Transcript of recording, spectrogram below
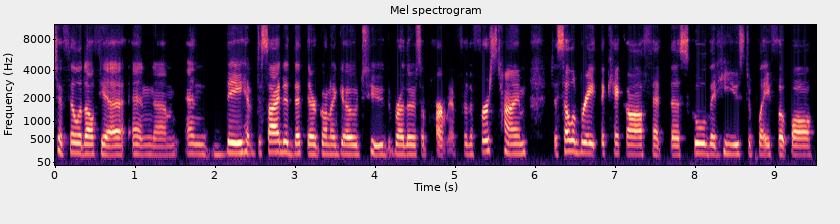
to Philadelphia, and um, and they have decided that they're going to go to the brothers' apartment for the first time to celebrate the kickoff at the school that he used to play football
